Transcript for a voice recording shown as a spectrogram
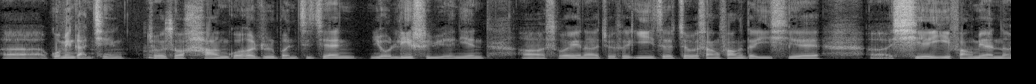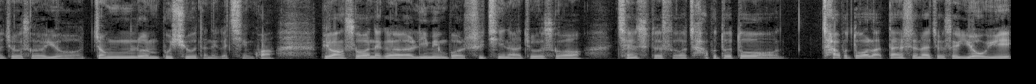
呃，国民感情，就是说韩国和日本之间有历史原因啊，所以呢，就是一直就双方的一些呃协议方面呢，就是说有争论不休的那个情况。比方说那个李明博时期呢，就是说签署的时候差不多都。差不多了，但是呢，就是由于，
